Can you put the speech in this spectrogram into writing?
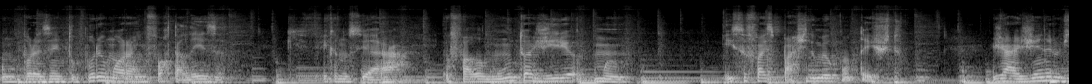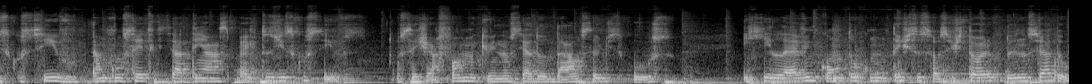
como por exemplo, por eu morar em Fortaleza, que fica no Ceará, eu falo muito a gíria man. Isso faz parte do meu contexto. Já gênero discursivo é um conceito que se atém a aspectos discursivos, ou seja, a forma que o enunciador dá ao seu discurso e que leva em conta o contexto sócio-histórico do enunciador.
